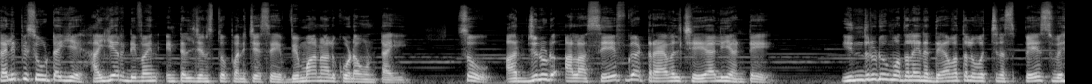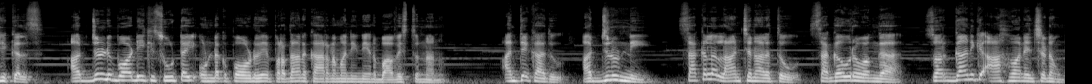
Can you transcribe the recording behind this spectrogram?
కలిపి సూట్ అయ్యే హయ్యర్ డివైన్ ఇంటెలిజెన్స్తో పనిచేసే విమానాలు కూడా ఉంటాయి. సో అర్జునుడు అలా సేఫ్గా ట్రావెల్ చేయాలి అంటే ఇంద్రుడు మొదలైన దేవతలు వచ్చిన స్పేస్ వెహికల్స్ అర్జునుడి బాడీకి సూట్ అయి ఉండకపోవడమే ప్రధాన కారణమని నేను భావిస్తున్నాను. అంతేకాదు అర్జునుడిని సకల లాంఛనాలతో సగౌరవంగా స్వర్గానికి ఆహ్వానించడం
